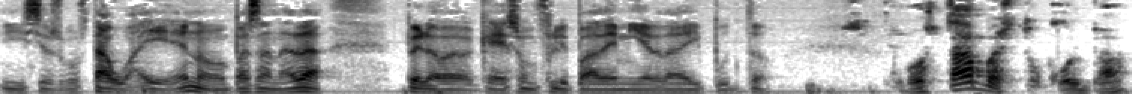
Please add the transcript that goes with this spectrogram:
Y si os gusta, guay, ¿eh? No pasa nada. Pero que es un flipado de mierda y punto. ¿Te gusta? Pues tu culpa.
